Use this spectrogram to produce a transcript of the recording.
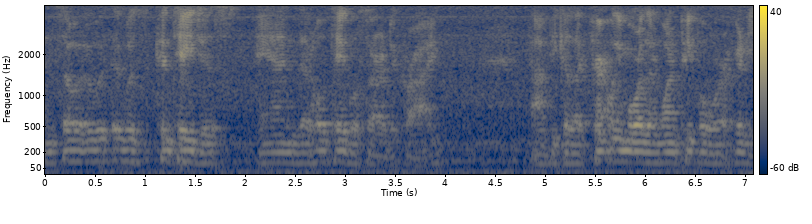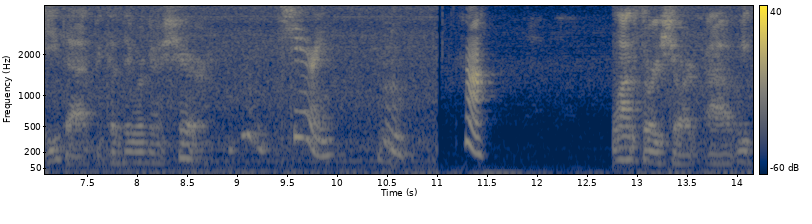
and so it, wa- it was contagious, and that whole table started to cry uh, because apparently more than one people were going to eat that because they were going to share. Sharing. Huh. Long story short, uh, we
